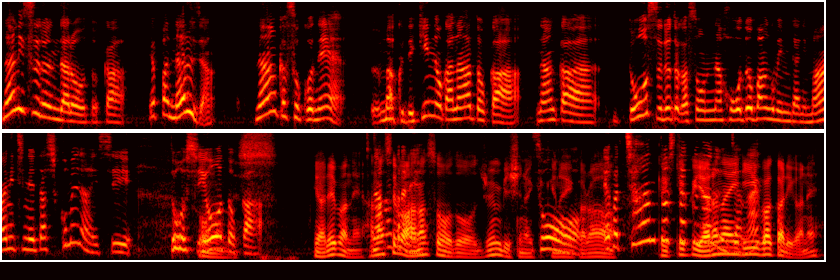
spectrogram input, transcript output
何するんだろうとかやっぱなるじゃん。なんかそこねうまくできんのかなとかなんかどうするとかそんな報道番組みたいに毎日ネタ仕込めないしどうしようとか。やればね話せば話すほど準備しなきゃいけないからやっぱちゃんと結したく局やらない理由ばかりがね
